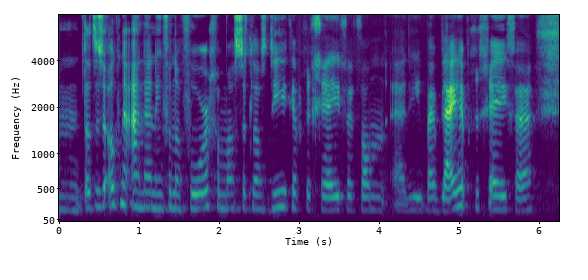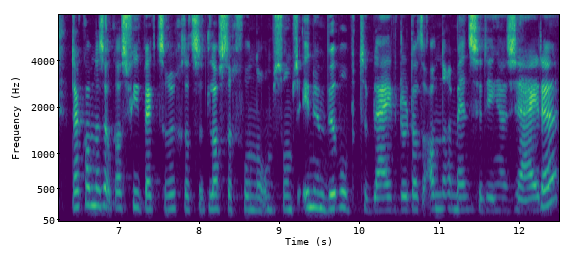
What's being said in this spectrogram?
um, dat is ook naar aanleiding van een vorige masterclass die ik heb gegeven, van, uh, die ik bij Blij heb gegeven. Daar kwam dat ook als feedback terug, dat ze het lastig vonden om soms in hun bubbel te blijven, doordat andere mensen dingen zeiden.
